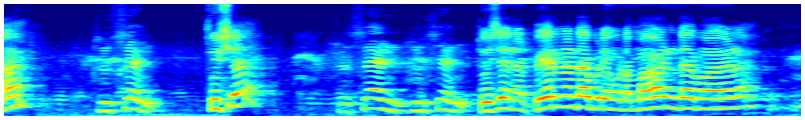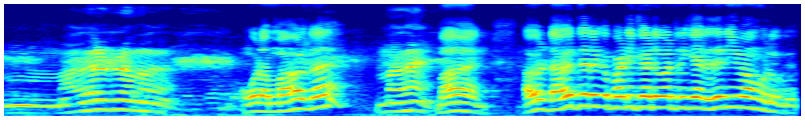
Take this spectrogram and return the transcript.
ஆ? துஷன் துஷா? துஷன் துஷன் துஷன் பேர் என்னடா அப்படி? உங்களோட மகன் மகன்? மகள்ற மகன். உங்களோட மகளோட மகன். மகன். அவர் டாக்டருக்கு படிக்க எடுபட்டிருக்காரு தெரியுமா உங்களுக்கு?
